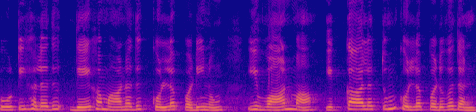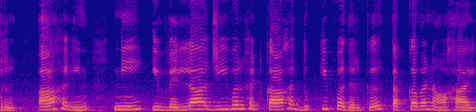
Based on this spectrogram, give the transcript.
கோட்டிகளது தேகமானது கொல்லப்படினும் இவ்வான்மா எக்காலத்தும் கொல்லப்படுவதன்று. ஆகலின் நீ இவ்வெல்லா ஜீவர்கட்காக துக்கிப்பதற்கு தக்கவன் ஆகாய்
